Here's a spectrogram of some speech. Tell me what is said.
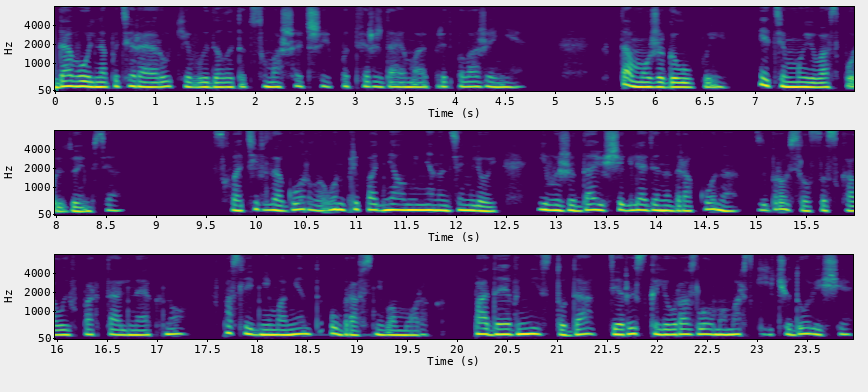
Довольно потирая руки, выдал этот сумасшедший, подтверждая мое предположение. К тому же глупый, Этим мы и воспользуемся. Схватив за горло, он приподнял меня над землей и, выжидающе глядя на дракона, сбросил со скалы в портальное окно, в последний момент убрав с него морок. Падая вниз туда, где рыскали у разлома морские чудовища,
